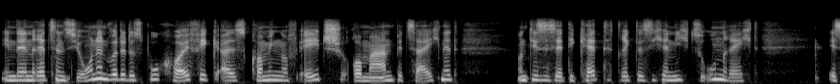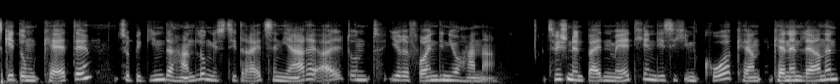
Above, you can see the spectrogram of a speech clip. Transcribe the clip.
In den Rezensionen wurde das Buch häufig als Coming-of-Age-Roman bezeichnet und dieses Etikett trägt er sicher nicht zu Unrecht. Es geht um Käthe. Zu Beginn der Handlung ist sie 13 Jahre alt und ihre Freundin Johanna. Zwischen den beiden Mädchen, die sich im Chor kennenlernen,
